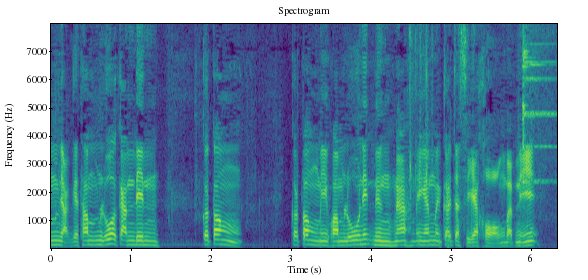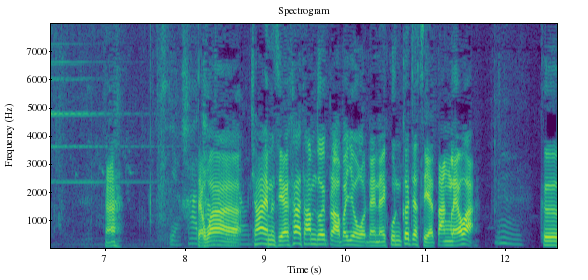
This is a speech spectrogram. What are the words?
ำอยากจะทำรั้วกันดิน ก็ต้องก็ต้องมีความรู้นิดนึงนะ ไม่งั้นมันก็จะเสียของแบบนี้นะ เสียค่าแต่ว่าทำไปแล้วใช่มันเสียค่าทำโดยเปล่าประโยชน์ไหนๆคุณก็จะเสียตังค์แล้วอะอืม คือ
